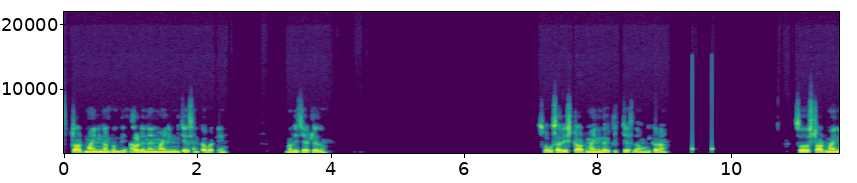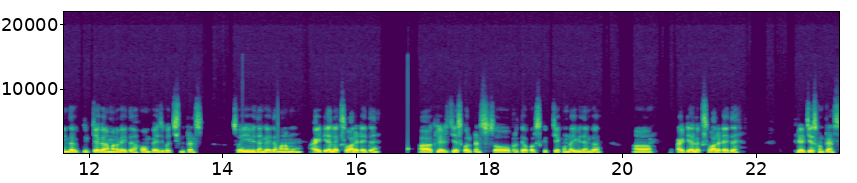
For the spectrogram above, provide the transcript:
స్టార్ట్ మైనింగ్ అంటుంది. ఆల్రెడీ నేను మైనింగ్ చేశాను కాబట్టి మళ్ళీ చేయట్లేదు. సో ఒకసారి స్టార్ట్ మైనింగ్ దగ్గర క్లిక్ చేద్దాం ఇక్కడ. సో స్టార్ట్ మైనింగ్ దగ్గర క్లిక్ చేయగానే మనకైతే హోమ్ పేజ్కి వచ్చింది ఫ్రెండ్స్. సో ఈ విధంగా అయితే మనము ఐటీఎల్ఎక్స్ వాలెట్ అయితే క్రియేట్ చేసుకోవాలి ఫ్రెండ్స్. సో ప్రతి ఒక్కరు స్కిప్ చేయకుండా ఈ విధంగా ఐటీఎల్ఎక్స్ వాలెట్ అయితే క్రియేట్ చేసుకోండి ఫ్రెండ్స్.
